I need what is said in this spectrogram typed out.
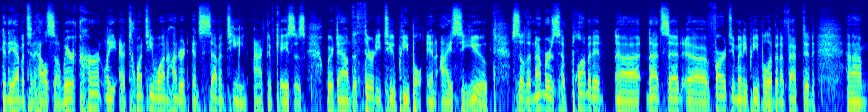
in the Edmonton Health Zone. We are currently at 2,117 active cases. We're down to 32 people in ICU. So the numbers have plummeted. Uh, that said, uh, far too many people have been affected. Um,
